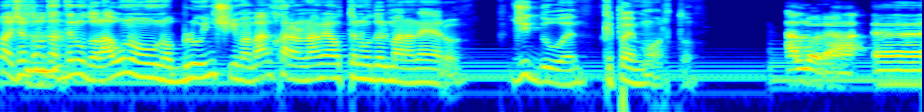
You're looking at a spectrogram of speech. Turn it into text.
a un certo mm -hmm. punto ha mhm. tenuto la 1-1 blu in cima, ma ancora non aveva ottenuto il mana nero. G2, che poi è morto. Allora, eh,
